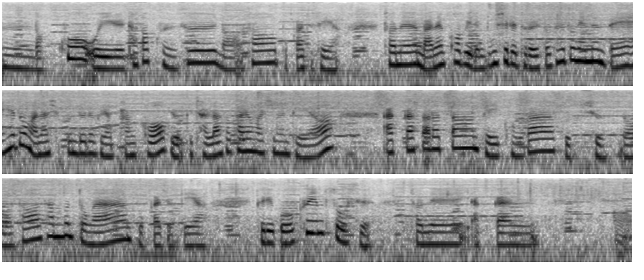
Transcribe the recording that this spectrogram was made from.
음, 넣고 오일 5큰술 넣어서 볶아주세요. 저는 마늘 컵이 냉동실에 들어있어서 해동했는데 해동 안 하실 분들은 그냥 반 컵 이렇게 잘라서 사용하시면 돼요. 아까 썰었던 베이컨과 고추 넣어서 3분 동안 볶아줄게요. 그리고 크림 소스 저는 약간 어,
